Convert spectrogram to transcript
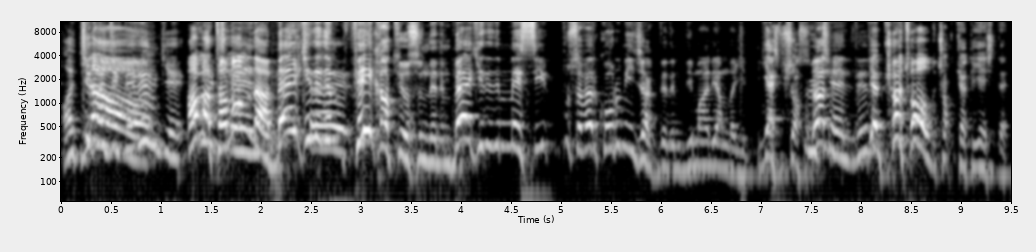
Açık Ya, açık dedim ki. Ama üç tamam da belki dedim Evet. fake atıyorsun dedim. Belki dedim Messi bu sefer korumayacak dedim. Di Maria'm da gitti. Geçmiş olsun. Üç Lan, eldir. ya kötü oldu. Çok kötü geçti.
